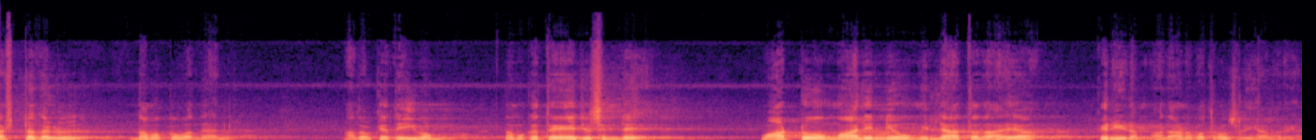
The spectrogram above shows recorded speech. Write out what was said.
കഷ്ടതകൾ നമുക്ക് വന്നാൽ അതൊക്കെ ദൈവം നമുക്ക് തേജസ്സിന്റെ വാട്ടവും മാലിന്യവും ഇല്ലാത്തതായ കിരീടം. അതാണ് പത്രോസ്ലിഹ പറയുക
